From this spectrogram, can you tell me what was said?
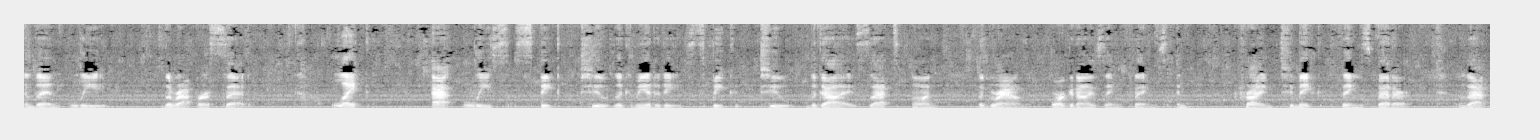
and then leave, the rapper said. Like, at least speak to the community, speak to the guys that's on the ground, organizing things, and trying to make things better in that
